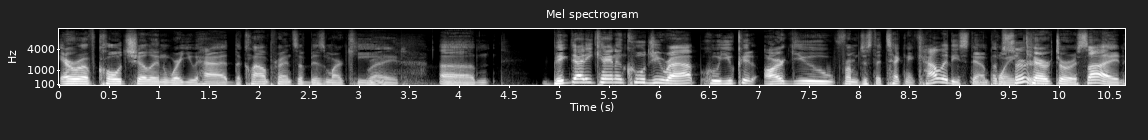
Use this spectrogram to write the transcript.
era of cold chilling where you had the Clown Prince of Biz Markie, Right. Um, Big Daddy Kane and Kool G Rap, who you could argue from just a technicality standpoint, Absurd. character aside,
